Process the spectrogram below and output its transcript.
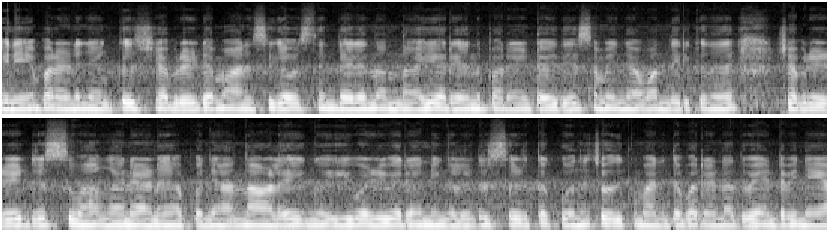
വിനയം പറയണം ഞങ്ങൾക്ക് ശബരിയുടെ മാനസികാവസ്ഥ എന്തായാലും നന്നായി അറിയാമെന്ന് പറയട്ടോ ഇതേ സമയം ഞാൻ വന്നിരിക്കുന്നത് ശബരിയുടെ ഡ്രസ്സ് വാങ്ങാനാണ്. അപ്പോൾ ഞാൻ നാളെ ഈ വഴി വരാൻ നിങ്ങൾ ഡ്രസ്സ് എടുത്തക്കോ എന്ന് ചോദിക്കുമ്പോൾ അനിത പറയണം അത് വേണ്ട. വേണ്ട വിനയ.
